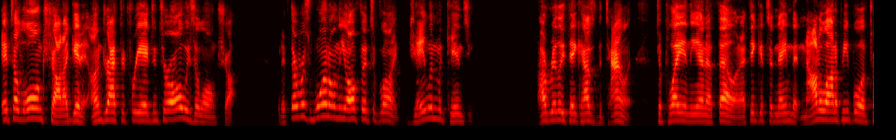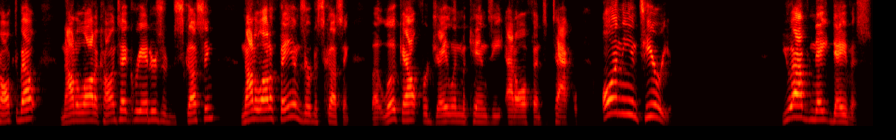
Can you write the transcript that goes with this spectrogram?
It's a long shot. I get it. Undrafted free agents are always a long shot. But if there was one on the offensive line, Jalen McKenzie, I really think has the talent to play in the NFL. And I think it's a name that not a lot of people have talked about, not a lot of content creators are discussing, not a lot of fans are discussing. But look out for Jalen McKenzie at offensive tackle. On the interior, you have Nate Davis.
